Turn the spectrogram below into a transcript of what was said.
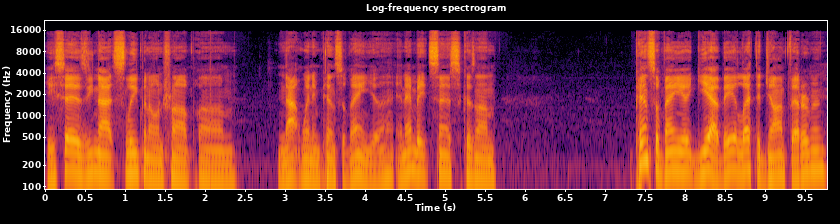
He says he's not sleeping on Trump um, not winning Pennsylvania, and that made sense because um, Pennsylvania, yeah, they elected John Fetterman.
